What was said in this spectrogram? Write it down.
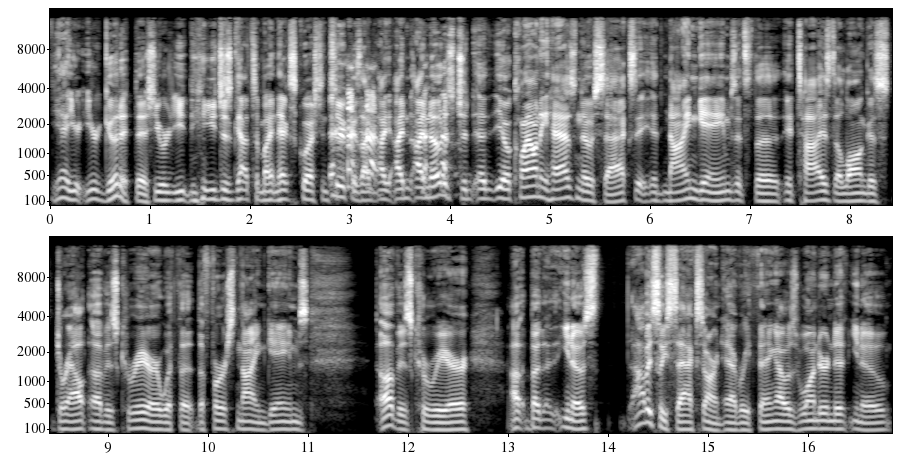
Yeah, you're you're good at this. You you, you just got to my next question too because I, I I noticed uh, you know Clowney has no sacks. It, nine games. It's the it ties the longest drought of his career with the the first nine games of his career. Uh, but you know obviously sacks aren't everything. I was wondering if you know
